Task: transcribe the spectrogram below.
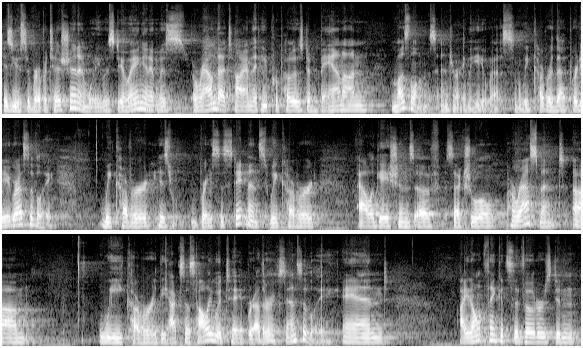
his use of repetition and what he was doing, and it was around that time that he proposed a ban on Muslims entering the US, and we covered that pretty aggressively. We covered his racist statements, we covered allegations of sexual harassment. Um, we covered the Access Hollywood tape rather extensively. And I don't think it's that voters didn't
